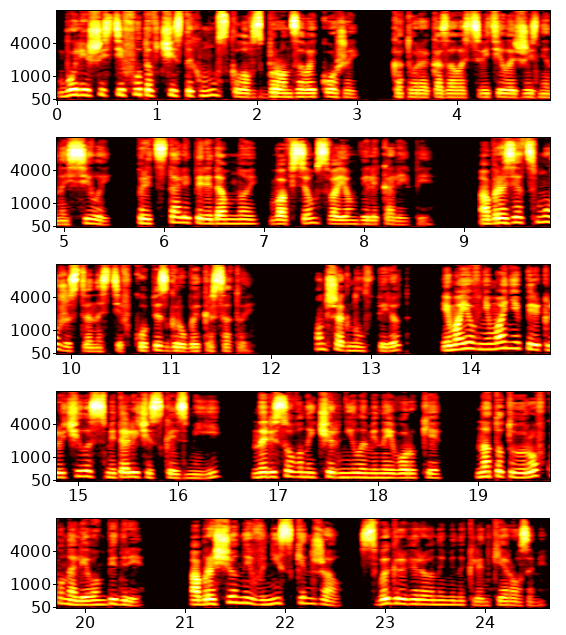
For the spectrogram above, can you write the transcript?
Более шести футов чистых мускулов с бронзовой кожей, которая, казалось, светилась жизненной силой, предстали передо мной во всем своем великолепии. Образец мужественности в купе с грубой красотой. Он шагнул вперед, и мое внимание переключилось с металлической змеи, нарисованной чернилами на его руке, на татуировку на левом бедре, обращенный вниз кинжал с выгравированными на клинке розами.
